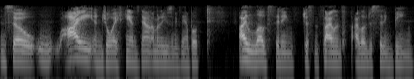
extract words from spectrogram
And so I enjoy, hands down, I'm going to use an example. I love sitting just in silence. I love just sitting being.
